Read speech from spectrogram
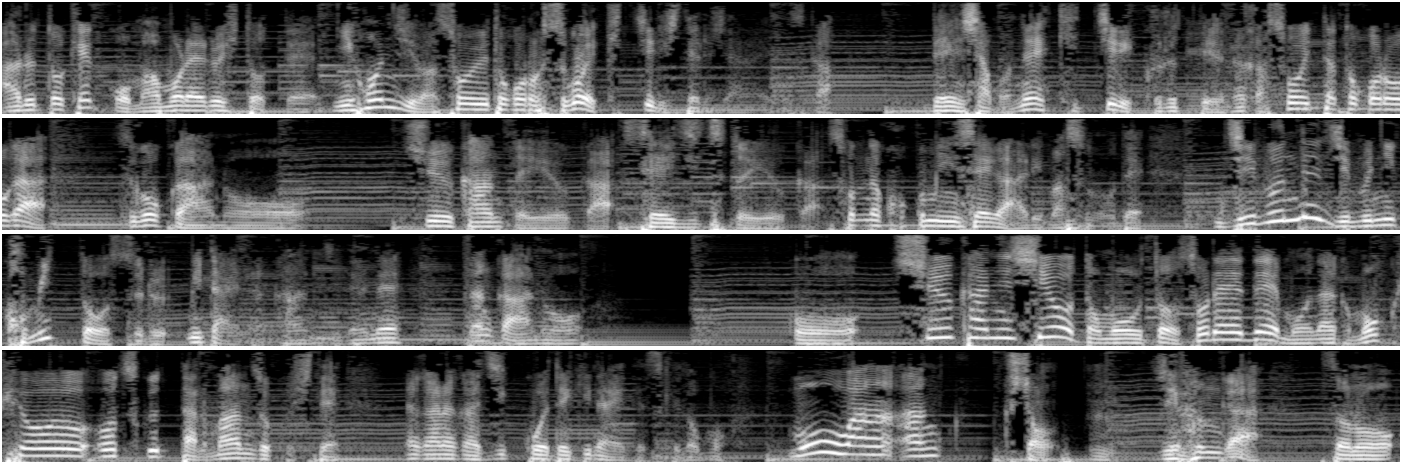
あると結構守れる人って、日本人はそういうところすごいきっちりしてるじゃないですか。電車もね、きっちり来るっていう、なんかそういったところが、すごくあの、習慣というか、誠実というか、そんな国民性がありますので、自分で自分にコミットをするみたいな感じでね、なんかあの、習慣にしようと思うと、それでもうなんか目標を作ったら満足して、なかなか実行できないですけども、もうワンアンクション、うん、自分が、その、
